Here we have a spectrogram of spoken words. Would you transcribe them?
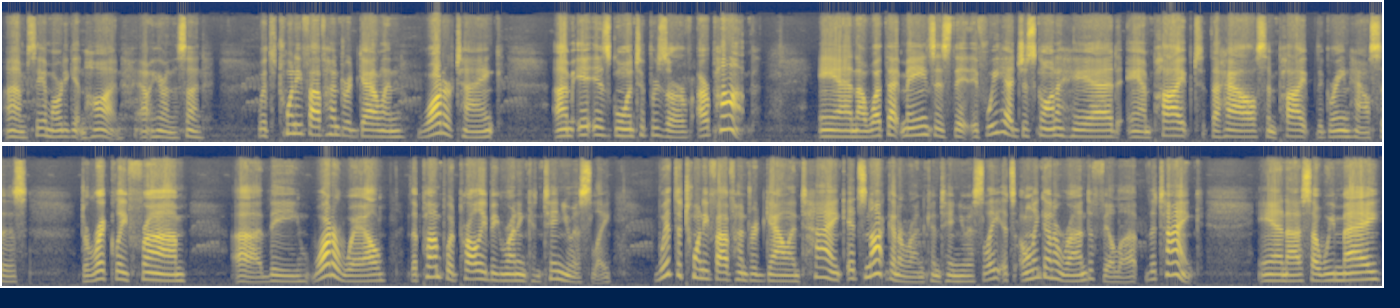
um, see I'm already getting hot out here in the sun. With the 2,500 gallon water tank, um, it is going to preserve our pump. And uh, what that means is that if we had just gone ahead and piped the house and piped the greenhouses directly from uh, the water well, the pump would probably be running continuously. With the 2,500 gallon tank, it's not going to run continuously. It's only going to run to fill up the tank. And uh, so we may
